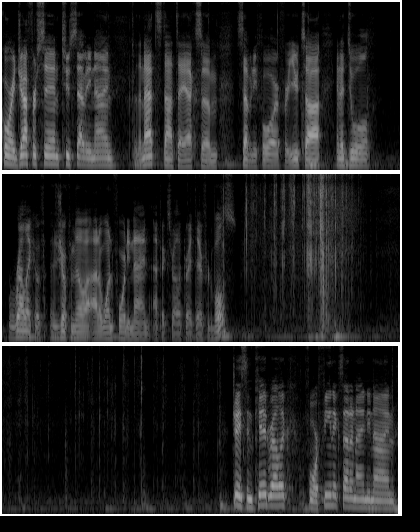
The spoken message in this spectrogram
Cory Jefferson, 279 for the Nets. Dante Exum, 74 for Utah. And a dual relic of Joakim Noah out of 149. Epic's relic right there for the Bulls. Jason Kidd relic for Phoenix out of 99.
